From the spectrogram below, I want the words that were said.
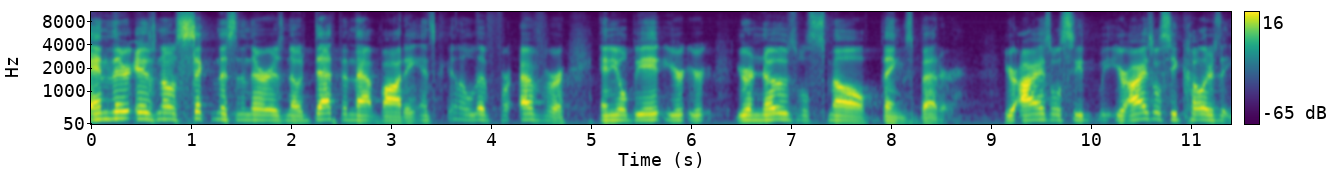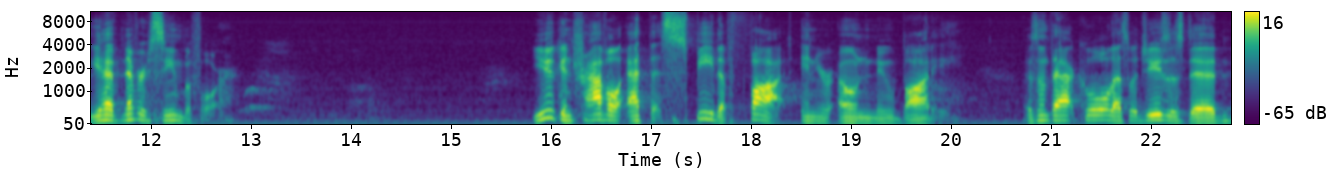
and there is no sickness and there is no death in that body. And it's going to live forever and you'll be your, your, your nose will smell things better. Your eyes will see your eyes will see colors that you have never seen before. You can travel at the speed of thought in your own new body. Isn't that cool? That's what jesus did.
